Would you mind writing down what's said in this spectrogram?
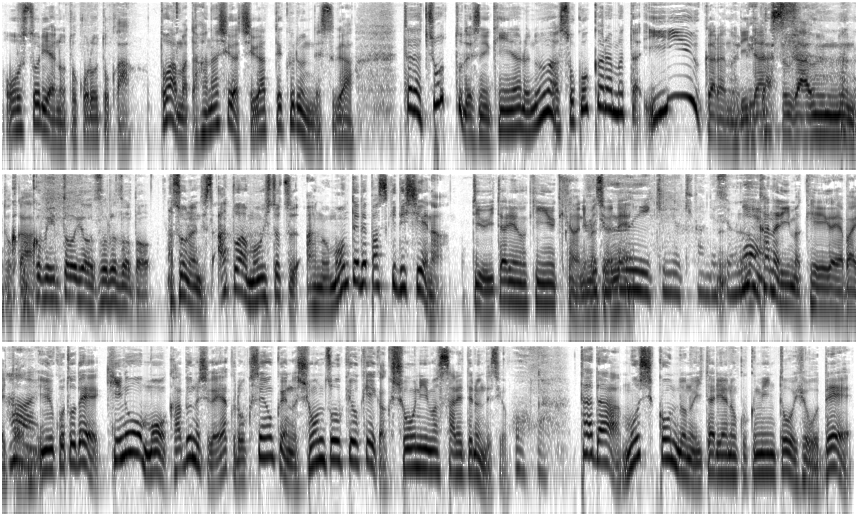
オーストリアのところとか、とはまた話が違ってくるんですが、ただちょっとですね、気になるのは、そこからまた EU からの離脱がうんぬんとか。国民投票するぞと。そうなんです。あとはもう一つ、あの、モンテデパスキディシエナっていうイタリアの金融機関ありますよね。古い金融機関ですよね。かなり今経営がやばいということで、はい、昨日も株主が約6000億円の資本増強計画承認はされてるんですよ。ただ、もし今度のイタリアの国民投票で、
